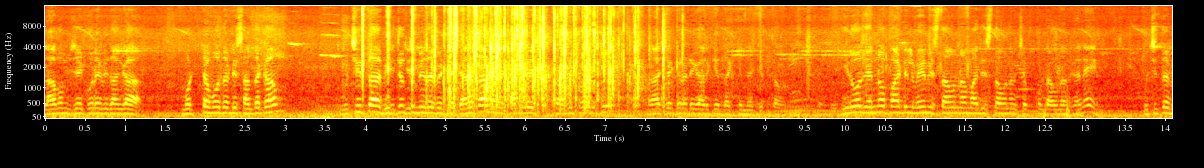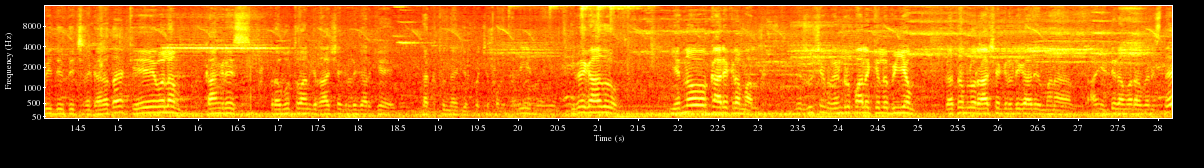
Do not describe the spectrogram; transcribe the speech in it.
లాభం చేకూరే విధంగా మొట్టమొదటి సంతకం ఉచిత విద్యుత్ మీద పెట్టే ఘనత మన కాంగ్రెస్ ప్రభుత్వానికి రాజశేఖర రెడ్డి గారికి దక్కిందని చెప్తాం ఈరోజు ఎన్నో పార్టీలు మేము ఇస్తా ఉన్నాం అది ఇస్తా ఉన్నాం చెప్పుకుంటా ఉన్నారు కానీ ఉచిత విద్యుత్ ఇచ్చిన ఘనత కేవలం కాంగ్రెస్ ప్రభుత్వానికి రాజశేఖర రెడ్డి గారికే దక్కుతుందని చెప్పి చెప్పగలుగుతారు ఇవే కాదు ఎన్నో కార్యక్రమాలు. మీరు చూసిన రెండు రూపాయల కిలో బియ్యం గతంలో రాజశేఖర రెడ్డి గారు మన ఎన్టీ రామారావు కలిస్తే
